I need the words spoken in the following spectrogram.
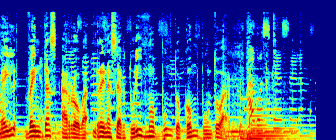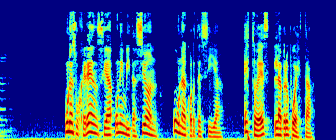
Email ventas arroba renacerturismo.com.ar Una sugerencia, una invitación, una cortesía. Esto es la propuesta.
